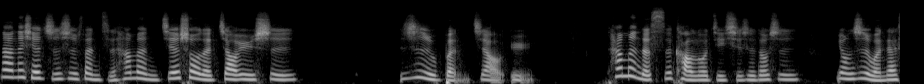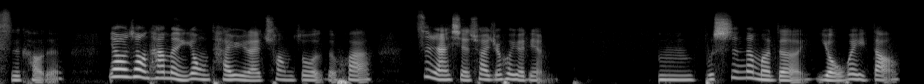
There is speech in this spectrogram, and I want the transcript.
那那些知识分子他们接受的教育是。日本教育，他们的思考逻辑其实都是用日文在思考的。要让他们用台语来创作的话，自然写出来就会有点，嗯，不是那么的有味道，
